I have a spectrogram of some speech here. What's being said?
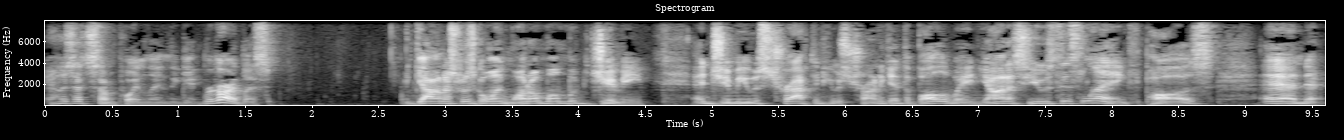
it was at some point late in the game regardless Giannis was going one on one with Jimmy, and Jimmy was trapped and he was trying to get the ball away. And Giannis used his length, pause, and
